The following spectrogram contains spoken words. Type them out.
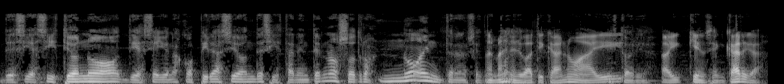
de si existe o no, de si hay una conspiración, de si están entre nosotros, no entra en ese tipo Además, en el Vaticano hay, historia. hay quien se encarga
